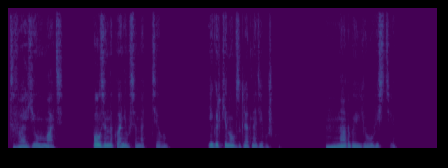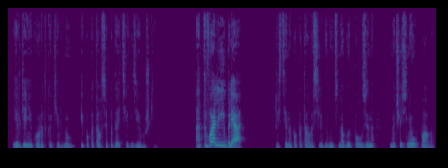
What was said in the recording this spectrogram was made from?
«Твою мать!» Ползин наклонился над телом. Игорь кинул взгляд на девушку. «Надо бы ее увести. Евгений коротко кивнул и попытался подойти к девушке. «Отвали, бля!» Кристина попыталась легнуть ногой Ползина, но чуть не упала.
